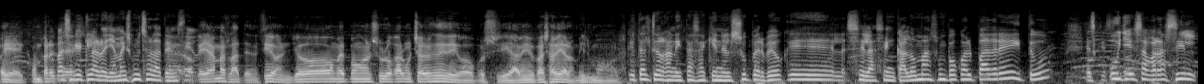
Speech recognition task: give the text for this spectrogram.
oye, lo que comprendes... pasa es que, claro, llamáis mucho la atención. Claro, que llamas la atención. Yo me pongo en su lugar muchas veces y digo, pues sí, a mí me pasaría lo mismo. ¿Qué tal te organizas aquí en el súper? Veo que se las encalomas un poco al padre y tú Es que si huyes a Brasil.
